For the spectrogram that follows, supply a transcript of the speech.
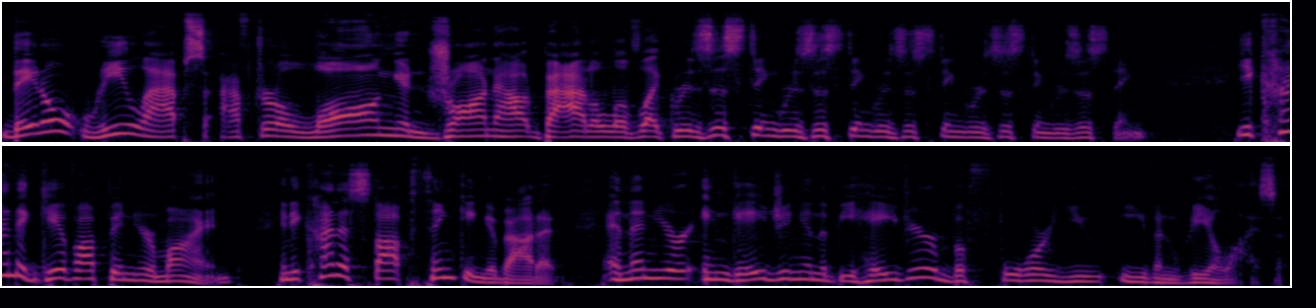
they don't relapse after a long and drawn out battle of like resisting, resisting, resisting, resisting, resisting. You kind of give up in your mind and you kind of stop thinking about it. And then you're engaging in the behavior before you even realize it.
